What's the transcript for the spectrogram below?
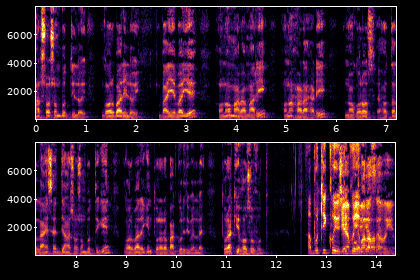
আর সসম্পত্তি লই ঘর বাড়ি লই বাইয়ে বাইয়ে হন মারামারি হন হাড়াহাড়ি নগরস এহতার লাই সাইড দিয়ে আর সসম্পত্তি কিন ঘর বাড়ি কিন তোরা ভাগ করে দিবেন লাই। তোরা কি হস ফুত? আব্বু ঠিক জি ঠিক হইও।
